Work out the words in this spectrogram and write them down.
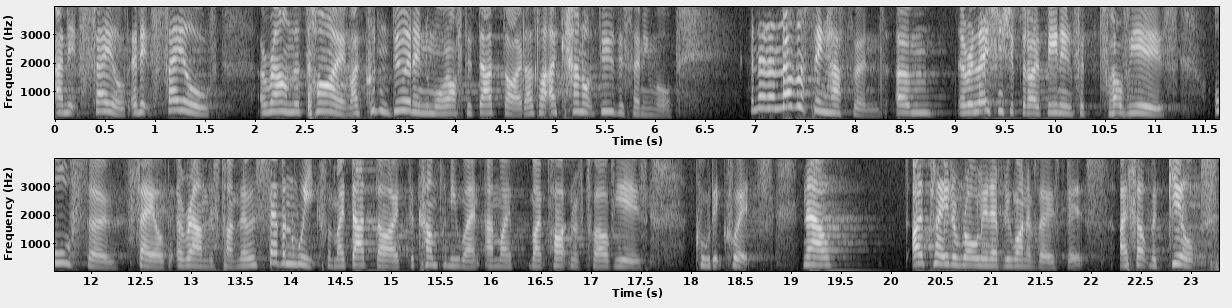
and it failed. And it failed around the time. I couldn't do it anymore after Dad died. I was like, I cannot do this anymore. And then another thing happened. Um, a relationship that I'd been in for 12 years also failed around this time. There was seven weeks when my dad died, the company went, and my, my partner of 12 years called it quits. Now, I played a role in every one of those bits. I felt the guilt,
